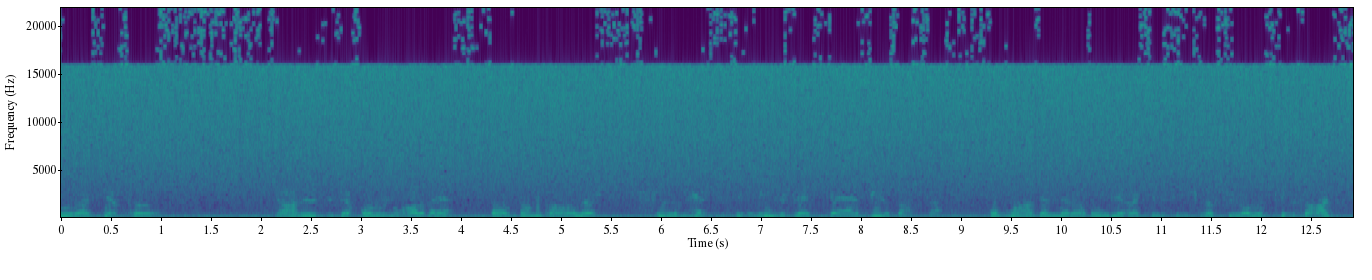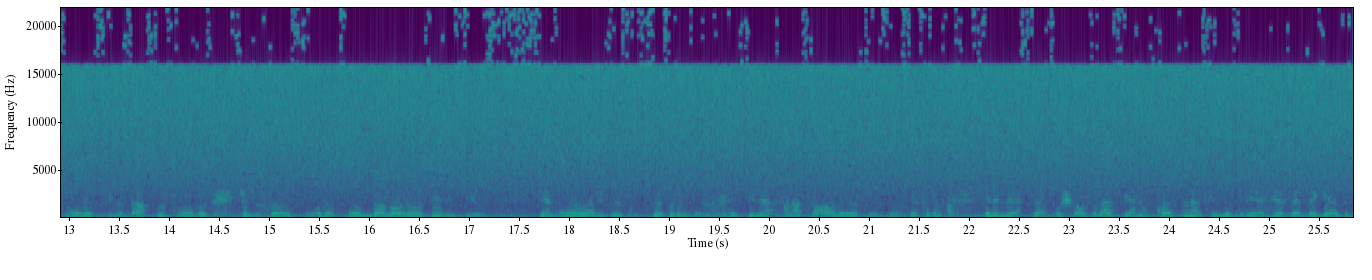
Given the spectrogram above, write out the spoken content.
Oraya depo. Yani bir depo yukarıda ya oradan dağılır, suyun hepsi bir redde bir dakika o madenlere uğrayarak kimisi içme suyu olur, kimisi acı su olur, kimi tatlı su olur, kimi soğuk su olur, ondan olur dedi diyor. Ben oraları gördüm, götürün bunu dedi, yine anası ağlıyor diyor, götürün. Yine melekler kuş oldular, beni koydular şimdi buraya diyor, ben de geldim.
